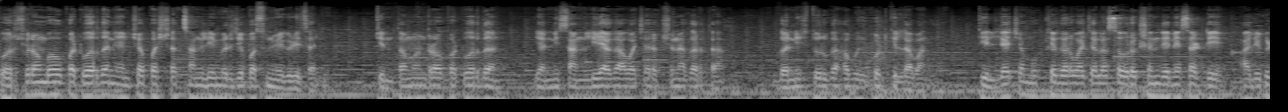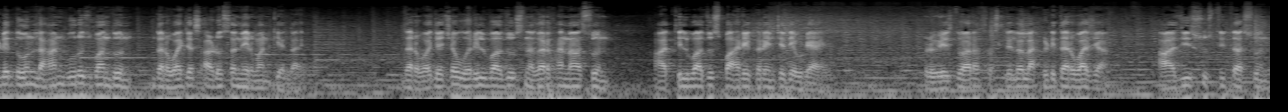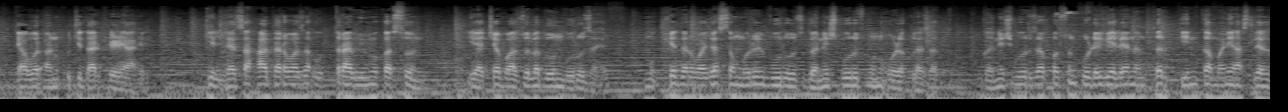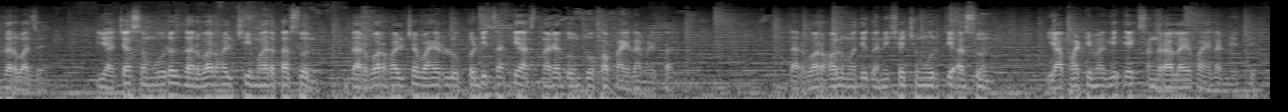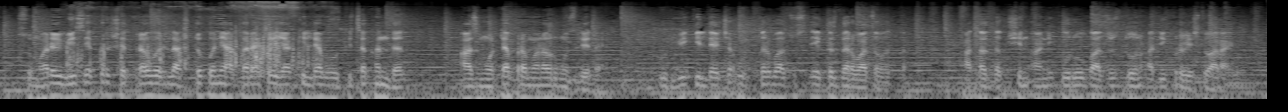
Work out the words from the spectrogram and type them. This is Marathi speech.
परशुरामभाऊ पटवर्धन यांच्या पश्चात सांगली मिरजेपासून वेगळी झाली. चिंतामणराव पटवर्धन यांनी सांगली या गावाच्या रक्षणाकरता गणेशदुर्ग हा भुईकोट किल्ला बांधला. किल्ल्याच्या मुख्य दरवाजाला संरक्षण देण्यासाठी अलीकडे दोन लहान बुरुज बांधून दरवाजास आडोसा निर्माण केला आहे. दरवाजाच्या वरील बाजूस नगारखाना असून आतील बाजूस पहारेकऱ्यांचे देवडे आहेत. प्रवेशद्वारात असलेला लाकडी दरवाजा आजही सुस्थित असून त्यावर अणकुचीदार केळे आहेत. किल्ल्याचा हा दरवाजा उत्तराभिमुख असून याच्या बाजूला दोन बुरुज आहेत. मुख्य दरवाजासमोरील बुरुज गणेश बुरुज म्हणून ओळखला जातो. गणेश बुरुजापासून पुढे गेल्यानंतर तीन कमानी असलेला दरवाजा आहे. याच्या समोरच दरबार हॉलची इमारत असून दरबार हॉलच्या बाहेर लोखंडी चाकी असणाऱ्या दोन तोफा पाहायला मिळतात. दरबार हॉलमध्ये गणेशाची मूर्ती असून या पाठीमागे एक संग्रहालय पाहायला मिळते. सुमारे वीस एकर क्षेत्रावरील अष्टकोनी आकाराच्या या किल्ल्याभोवतीचा खंदक आज मोठ्या प्रमाणावर मुजलेला आहे. पूर्वी किल्ल्याच्या उत्तर बाजूस एकच दरवाजा होता. आता दक्षिण आणि पूर्व बाजूस दोन अधिक प्रवेशद्वार आहेत.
